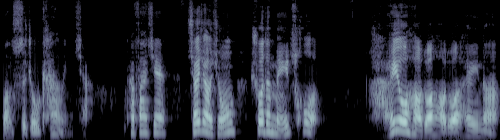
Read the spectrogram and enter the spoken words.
往四周看了一下，他发现小小熊说的没错，还有好多好多黑呢。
